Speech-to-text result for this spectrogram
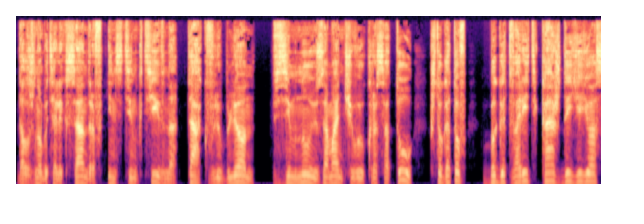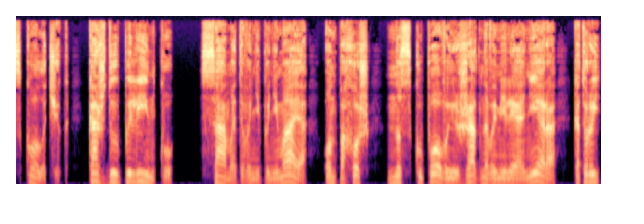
Должно быть, Александров инстинктивно так влюблен в земную заманчивую красоту, что готов боготворить каждый ее осколочек, каждую пылинку. Сам этого не понимая, он похож на скупого и жадного миллионера, который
